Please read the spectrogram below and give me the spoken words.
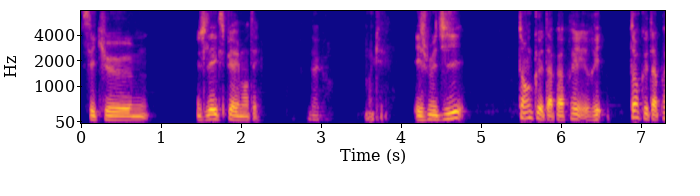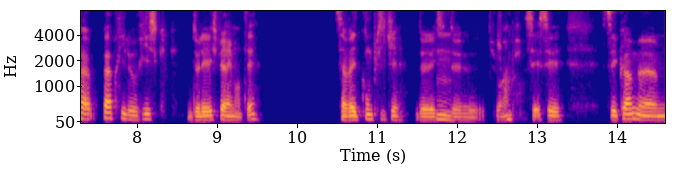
c'est que je l'ai expérimenté. D'accord. Ok. Et je me dis, tant que tu n'as pas pris, tant que pas, pas, pris le risque de l'expérimenter, ça va être compliqué de, mmh. tu vois. C'est comme, euh,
